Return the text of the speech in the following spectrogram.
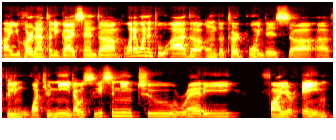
Uh, you heard Nathalie, guys. And um, what I wanted to add uh, on the third point is uh, uh feeling what you need. I was listening to Ready, Fire, Aim,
